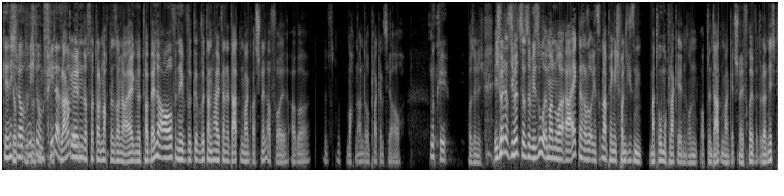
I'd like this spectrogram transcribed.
Geht nicht, Ja, nur, nicht nur um Fehler Plugin, sammeln. das hat dann macht dann seine eigene Tabelle auf und die wird, wird dann halt deine Datenbank was schneller voll. Aber das machen andere Plugins ja auch. Okay. Weiß ich nicht. Ich würde das, ich würde das sowieso immer nur ereignet, also jetzt unabhängig von diesem Matromo-Plugin und ob eine Datenbank jetzt schnell voll wird oder nicht.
